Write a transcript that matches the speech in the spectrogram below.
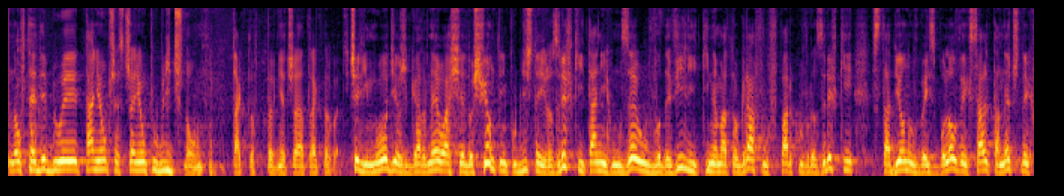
no, wtedy były tanią przestrzenią publiczną. Tak to pewnie trzeba traktować. Czyli młodzież garnęła się do świątyń publicznej rozrywki, tanich muzeów, wodewili, kinematografów, parków rozrywki, stadionów baseballowych, sal tanecznych,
